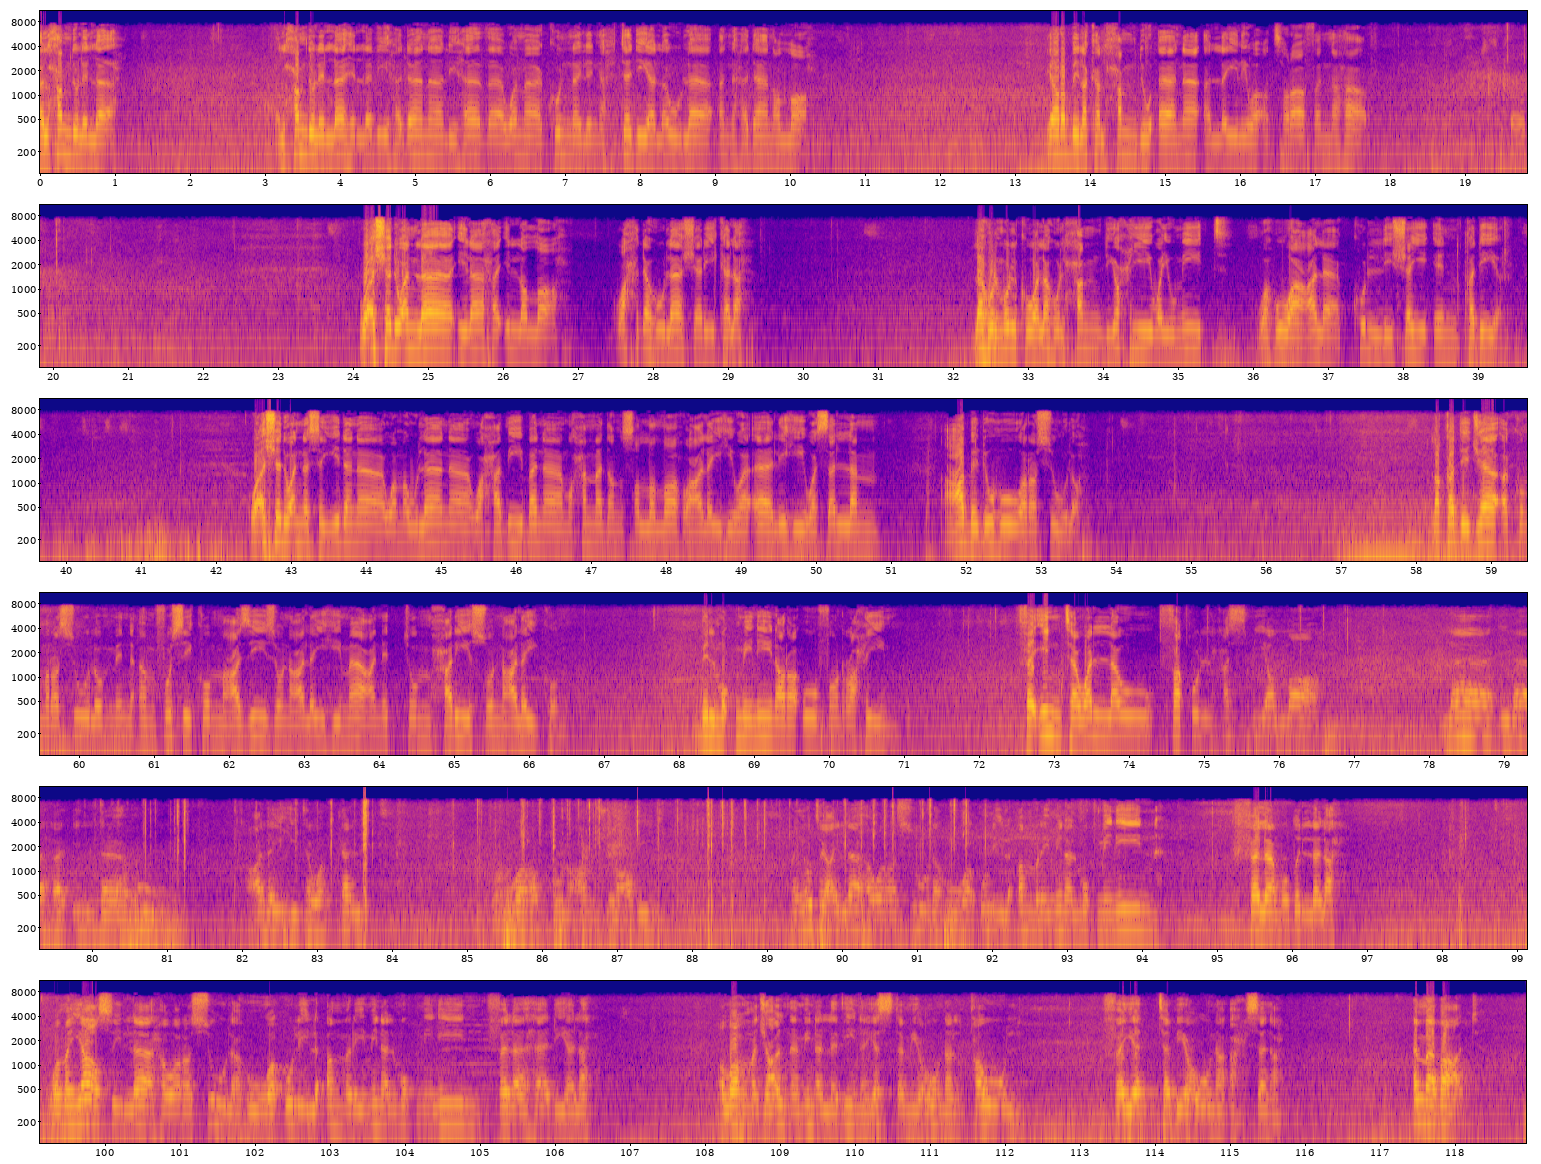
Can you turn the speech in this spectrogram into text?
الحمد لله. الحمد لله الذي هدانا لهذا وما كنا لنهتدي لولا أن هدانا الله. يا رب لك الحمد آناء الليل وأطراف النهار. وأشهد أن لا إله إلا الله وحده لا شريك له له الملك وله الحمد يحيي ويميت وهو على كل شيء قدير. وأشهد أن سيدنا ومولانا وحبيبنا محمدا صلى الله عليه وآله وسلم عبده ورسوله. لقد جاءكم رسول من أنفسكم عزيز عليه ما عنتم حريص عليكم. بالمؤمنين رؤوف رحيم. فإن تولوا فقل حسبي الله. لا إله إلا هو. عليه توكلت. وهو رب العرش العظيم. من يطع الله ورسوله وأولي الأمر من المؤمنين فلا مضل له. ومن يعص الله ورسوله وأولي الأمر من المؤمنين فلا هادي له. اللهم اجعلنا من الذين يستمعون القول فيتبعون أحسنه. أما بعد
